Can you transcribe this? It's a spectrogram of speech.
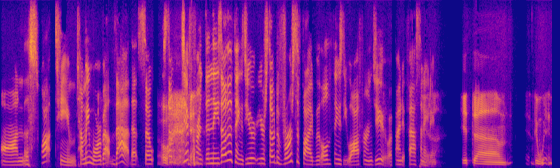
on the SWAT team. Tell me more about that. That's so oh. so different than these other things. You're you're so diversified with all the things that you offer and do. I find it fascinating. Yeah. It um, the,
